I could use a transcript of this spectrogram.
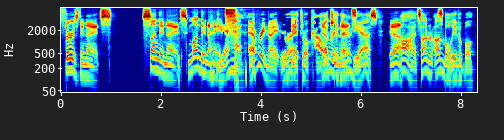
Thursday nights, Sunday nights, Monday nights. Yeah. Every night, really. You Right? throw college Every in there. Yes. Yeah. Oh, it's un- unbelievable.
